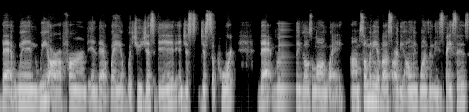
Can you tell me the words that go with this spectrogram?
that when we are affirmed in that way of what you just did and just just support that really goes a long way. Um, so many of us are the only ones in these spaces.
